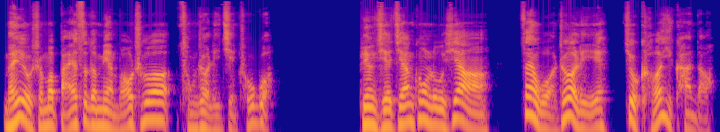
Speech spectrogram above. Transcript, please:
没有什么白色的面包车从这里进出过，并且监控录像在我这里就可以看到。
